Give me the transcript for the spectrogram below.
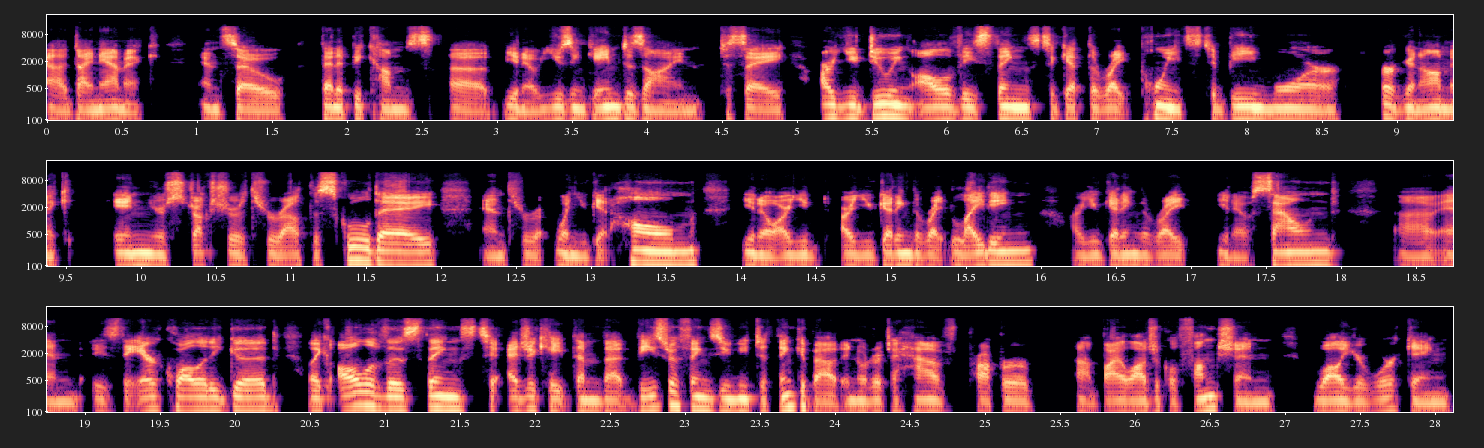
uh, dynamic. And so then it becomes uh, you know using game design to say are you doing all of these things to get the right points to be more ergonomic in your structure throughout the school day and through when you get home? You know are you are you getting the right lighting? Are you getting the right you know sound? Uh, and is the air quality good? Like all of those things to educate them that these are things you need to think about in order to have proper uh, biological function while you're working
